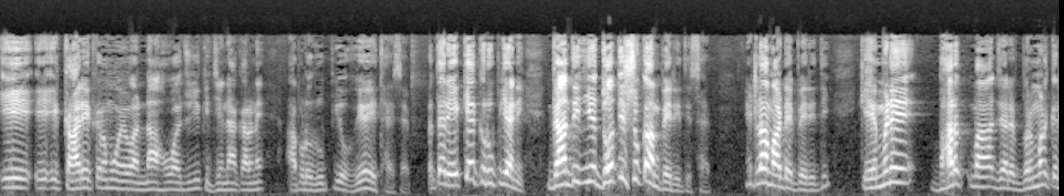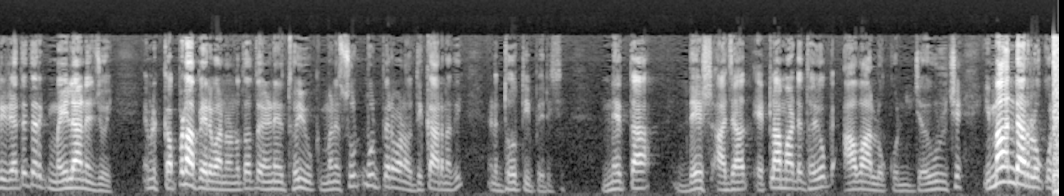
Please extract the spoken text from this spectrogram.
એ, એ- કાર્યક્રમો એવા ના હોવા જોઈએ કે જેના કારણે આપણો રૂપિયો વ્યય થાય સાહેબ. અત્યારે એક એક રૂપિયાની ગાંધીજીએ ધોતી શું કામ પહેરી હતી સાહેબ? એટલા માટે પહેરી હતી? કે એમણે ભારતમાં જ્યારે ભ્રમણ કરી રહ્યા હતા ત્યારે એક મહિલાને જોઈ. એમણે કપડાં પહેરવાના નહોતા તો એણે થયું કે મને સૂટ બૂટ પહેરવાનો અધિકાર નથી. એણે ધોતી પહેરી છે. નેતા, દેશ આઝાદ એટલા માટે થયો કે આવા લોકોની જરૂર છે. ઈમાનદાર લોકોની.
